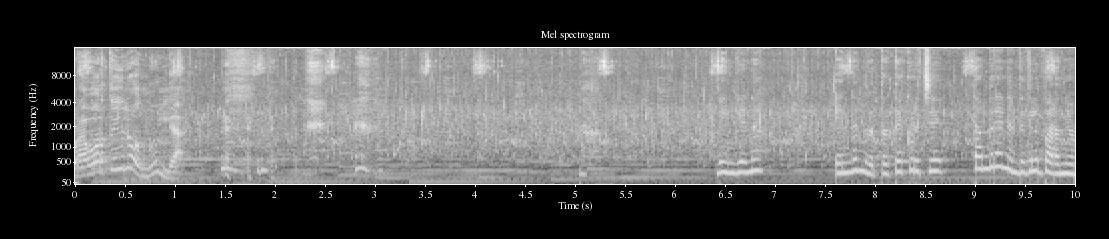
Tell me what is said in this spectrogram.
പ്രവൃത്തിയിലൊന്നുമില്ല വെങ്കിണ്ണ എന്റെ നൃത്തത്തെക്കുറിച്ച് തമ്പുരാൻ എന്തെങ്കിലും പറഞ്ഞോ?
